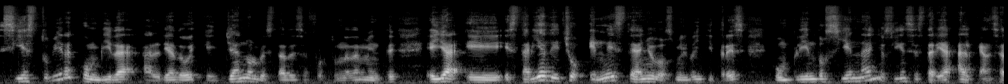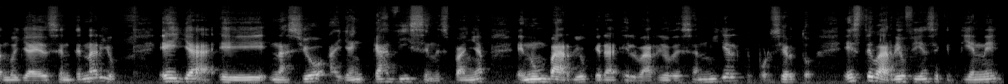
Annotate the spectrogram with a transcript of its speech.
si estuviera con vida al día de hoy, que ya no lo está desafortunadamente, ella eh, estaría de hecho en este año 2023 cumpliendo 100 años, fíjense, estaría alcanzando ya el centenario. Ella eh, nació allá en Cádiz, en España, en un barrio que era el barrio de San Miguel, que por cierto, este barrio, fíjense que tiene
